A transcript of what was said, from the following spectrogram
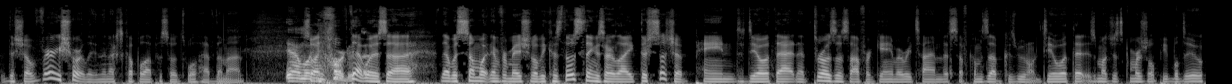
the show very shortly. In the next couple episodes, we'll have them on. Yeah, I'm so I hope that, that. was uh, that was somewhat informational because those things are like there's such a pain to deal with that, and it throws us off our game every time that stuff comes up because we don't deal with it as much as commercial people do.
